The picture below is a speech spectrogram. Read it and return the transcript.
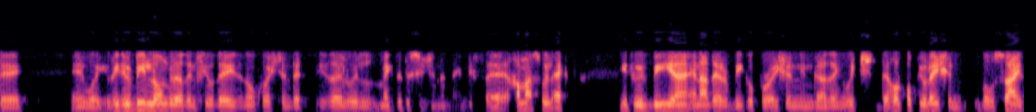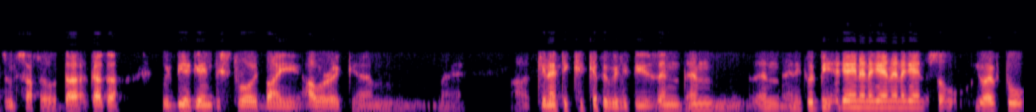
uh, way. If it will be longer than few days, no question that Israel will make the decision. And if uh, Hamas will act, it will be uh, another big operation in Gaza in which the whole population, both sides, will suffer. The, Gaza will be again destroyed by our um, uh, kinetic capabilities, and, and and and it will be again and again and again. So you have to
